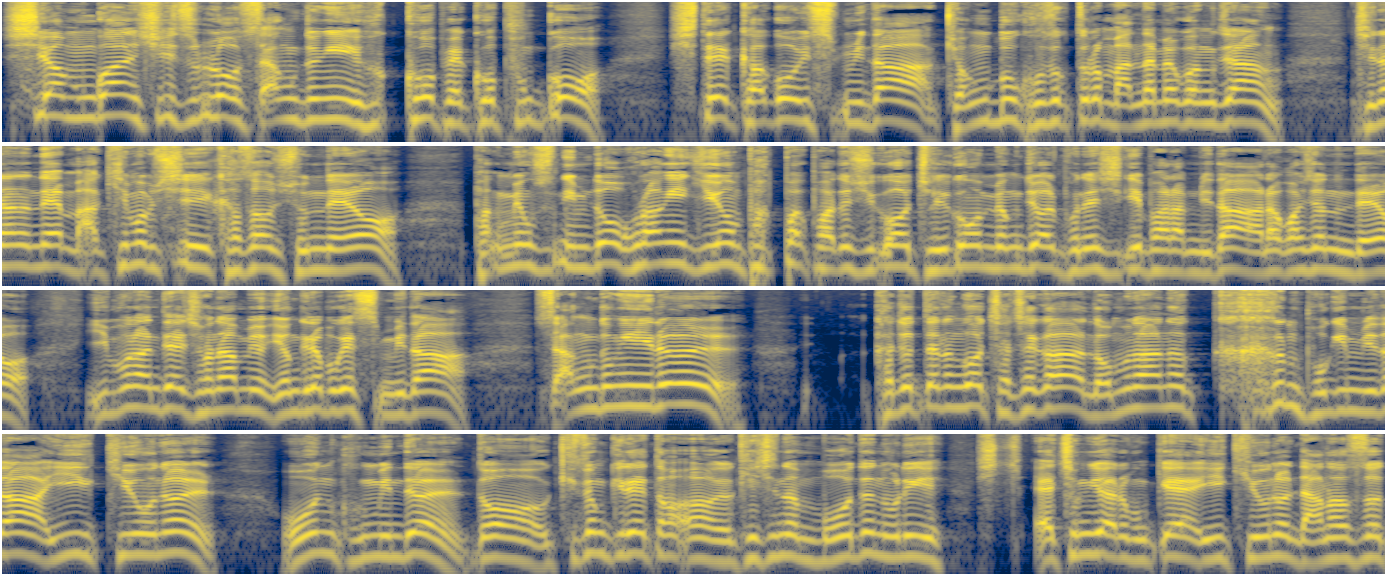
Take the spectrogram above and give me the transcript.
시험관 시술로 쌍둥이 흑호, 백호 품고 시댁 가고 있습니다. 경부 고속도로 만남의 광장 지나는데 막힘없이 가서 좋네요. 박명수 님도 호랑이 기운 팍팍 받으시고 즐거운 명절 보내시기 바랍니다. 라고 하셨는데요. 이분한테 전화 연결해 보겠습니다. 쌍둥이를 가졌다는 것 자체가 너무나는 큰 복입니다. 이 기운을 온 국민들 또 기성길에 떠- 어, 계시는 모든 우리 시- 애청자 여러분께 이 기운을 나눠서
